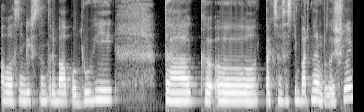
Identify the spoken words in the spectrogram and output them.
A vlastně, když jsem tady byla po druhý, tak, uh, tak jsme se s tím partnerem rozešli.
